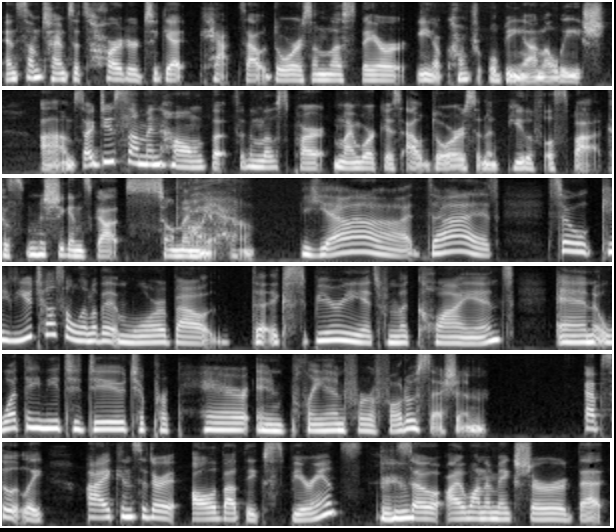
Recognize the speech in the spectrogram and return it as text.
And sometimes it's harder to get cats outdoors unless they are, you know, comfortable being on a leash. Um, so I do some in home, but for the most part, my work is outdoors in a beautiful spot because Michigan's got so many of them. Yeah, it does. So, can you tell us a little bit more about the experience from the client and what they need to do to prepare and plan for a photo session? Absolutely. I consider it all about the experience. Mm-hmm. So I want to make sure that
